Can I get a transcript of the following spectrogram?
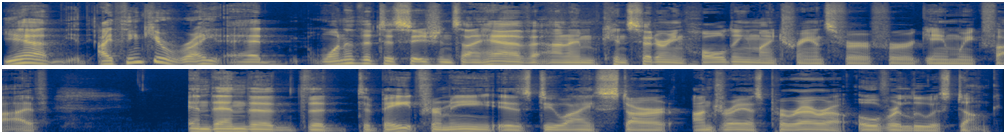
Yeah. I think you're right, Ed. One of the decisions I have, and I'm considering holding my transfer for game week five. And then the the debate for me is do I start Andreas Pereira over Lewis Dunk?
